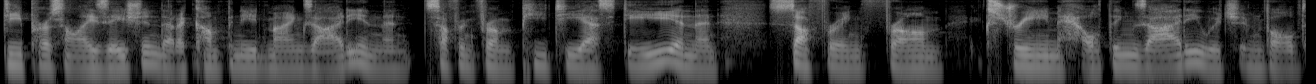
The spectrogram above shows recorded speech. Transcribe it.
depersonalization that accompanied my anxiety and then suffering from PTSD and then suffering from extreme health anxiety which involved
